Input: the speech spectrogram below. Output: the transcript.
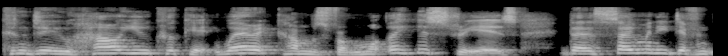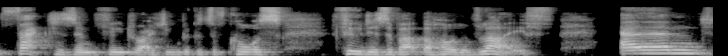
can do, how you cook it, where it comes from, what the history is. There's so many different factors in food writing because, of course, food is about the whole of life. And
